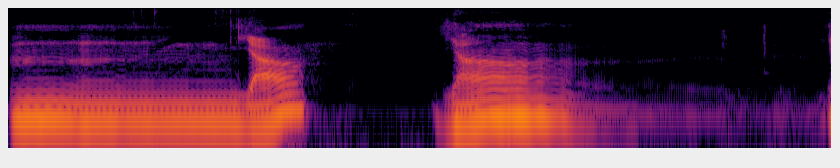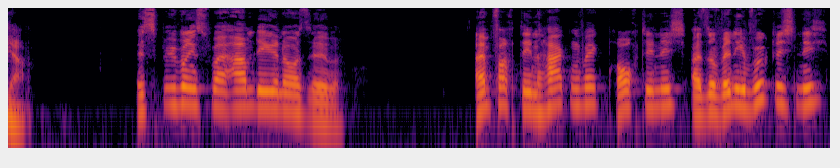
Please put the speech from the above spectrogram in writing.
Mm, ja. Ja. Ja. Ist übrigens bei AMD genau dasselbe. Einfach den Haken weg, braucht ihr nicht. Also wenn ihr wirklich nicht,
